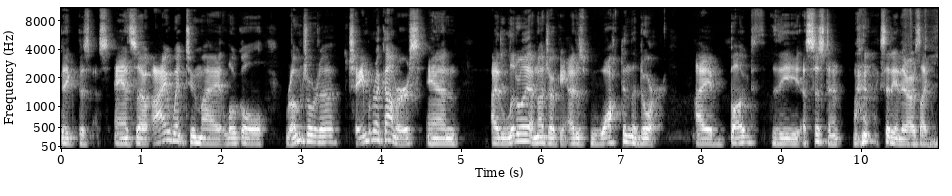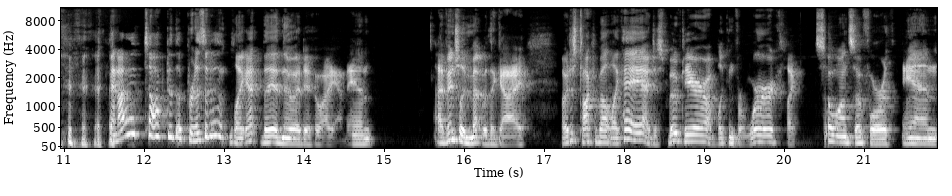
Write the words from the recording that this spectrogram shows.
big business. And so I went to my local Rome, Georgia Chamber of Commerce, and I literally, I'm not joking, I just walked in the door I bugged the assistant like sitting there. I was like, "Can I talk to the president?" Like I, they had no idea who I am, and I eventually met with the guy. I just talked about like, "Hey, I just moved here. I'm looking for work," like so on and so forth. And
